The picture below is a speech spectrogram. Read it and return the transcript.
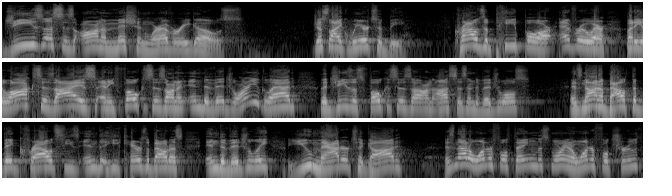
Jesus is on a mission wherever he goes, just like we're to be. Crowds of people are everywhere, but he locks his eyes and he focuses on an individual. Aren't you glad that Jesus focuses on us as individuals? It's not about the big crowds. He's in he cares about us individually. You matter to God. Isn't that a wonderful thing this morning, a wonderful truth?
